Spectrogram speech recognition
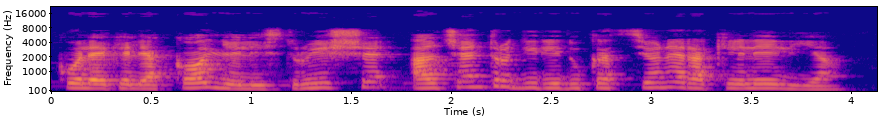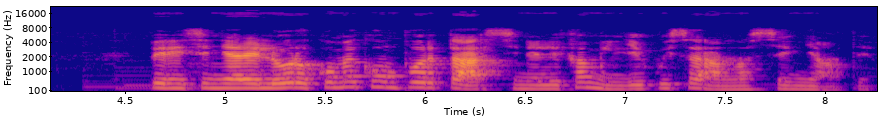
colei che li accoglie e li istruisce al centro di rieducazione Rachele Elia, per insegnare loro come comportarsi nelle famiglie cui saranno assegnate.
